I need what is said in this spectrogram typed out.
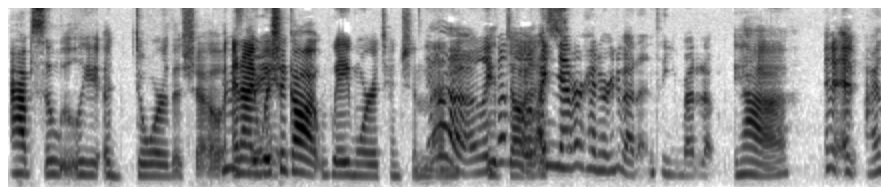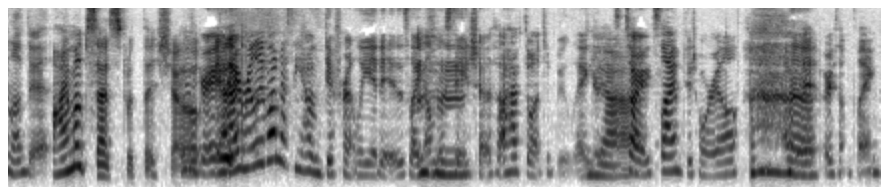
absolutely adore the show, and I wish it got way more attention. yeah, than like it does. I never had heard about it until you brought it up, Yeah, and, and I loved it. I'm obsessed with this show. It was great. It- I really want to see how differently it is, like on the Mhm. stage show. So I have to watch a bootleg or Yeah. sorry, slime tutorial of it or something.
